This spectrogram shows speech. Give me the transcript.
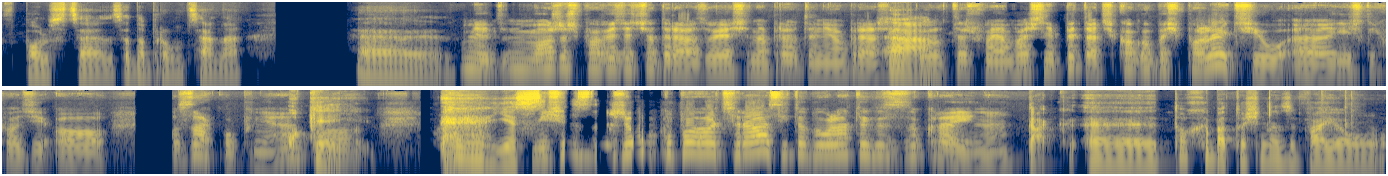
w Polsce za dobrą cenę. E, nie, możesz powiedzieć od razu, ja się naprawdę nie obrażam, A. bo też miałam właśnie pytać, kogo byś polecił, e, jeśli chodzi o, o zakup, nie? Okej. Okay. Jest... Mi się zdarzyło kupować raz i to był latek z Ukrainy. Tak, e, to chyba to się nazywają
